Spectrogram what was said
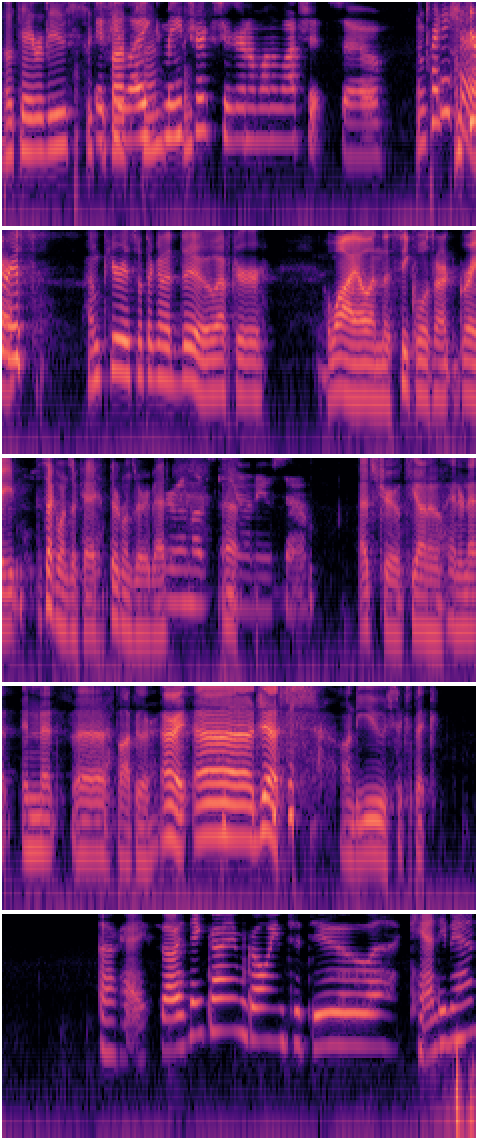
okay reviews. 65%, If you like. Matrix, you're gonna want to watch it. So I'm pretty sure. I'm curious. I'm curious what they're gonna do after a while, and the sequels aren't great. The second one's okay. Third one's very bad. everyone loves Uh, Keanu. so That's true. Keanu, internet, internet, uh, popular. All right, uh, Jess, on to you. Six pick. Okay, so I think I'm going to do Candyman.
